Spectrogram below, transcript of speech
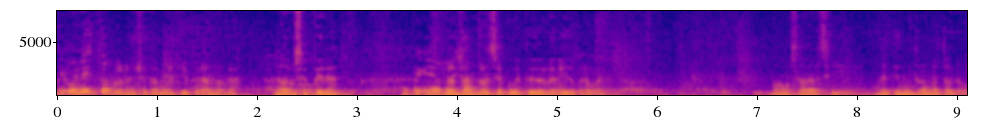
¿Y vos, Néstor? Bueno, yo también estoy esperando acá. La dulce espera. No tan dulce porque estoy dolorido, pero bueno. Vamos a ver si me atiende un traumatólogo.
